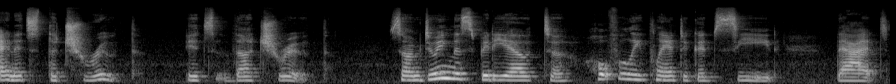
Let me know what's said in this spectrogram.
And it's the truth. It's the truth. So I'm doing this video to hopefully plant a good seed that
